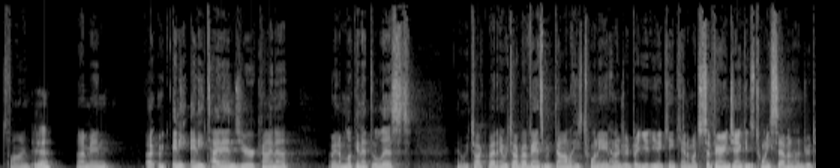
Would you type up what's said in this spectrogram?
it's fine. yeah. I mean, uh, any any tight ends you're kind of. I mean, I'm looking at the list, and we talked about and we talked about Vance McDonald. He's 2,800, but you, you can't count him much. Seferian-Jenkins 2,700.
